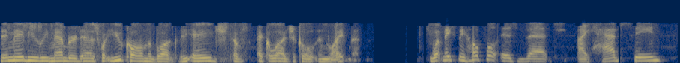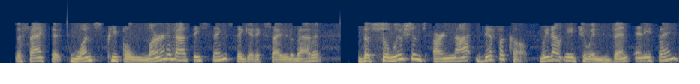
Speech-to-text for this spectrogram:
they may be remembered as what you call in the book the age of ecological enlightenment? What makes me hopeful is that I have seen the fact that once people learn about these things, they get excited about it. The solutions are not difficult. We don't need to invent anything.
